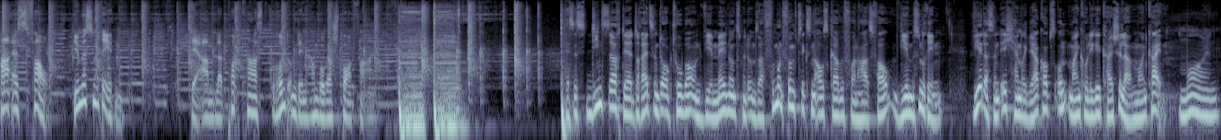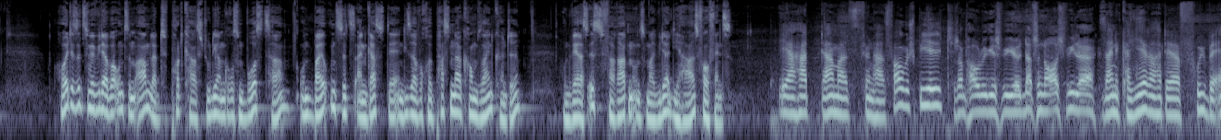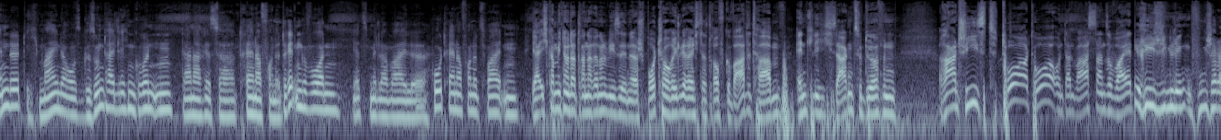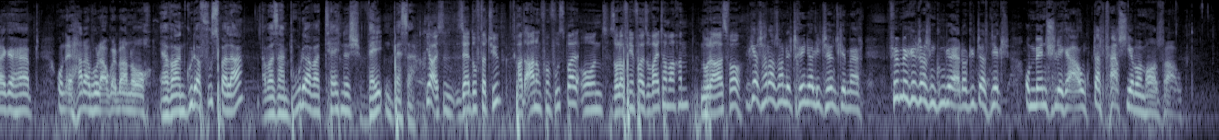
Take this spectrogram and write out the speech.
HSV. Wir müssen reden. Der Abendblatt-Podcast rund um den Hamburger Sportverein. Es ist Dienstag, der 13. Oktober und wir melden uns mit unserer 55. Ausgabe von HSV. Wir müssen reden. Wir, das sind ich, Henrik Jakobs und mein Kollege Kai Schiller. Moin Kai. Moin. Heute sitzen wir wieder bei uns im Abendblatt Podcast Studio am großen Burstzar und bei uns sitzt ein Gast, der in dieser Woche passender kaum sein könnte. Und wer das ist, verraten uns mal wieder die HSV-Fans. Er hat damals für den HSV gespielt. St. Pauli gespielt, Nationalspieler. Seine Karriere hat er früh beendet. Ich meine aus gesundheitlichen Gründen. Danach ist er Trainer von der dritten geworden. Jetzt mittlerweile Co-Trainer von der zweiten. Ja, ich kann mich noch daran erinnern, wie sie in der Sportschau regelrecht darauf gewartet haben, endlich sagen zu dürfen, Rahn schießt, Tor, Tor und dann war es dann soweit. Riesigen linken Fuß hat er gehabt und er hat er wohl auch immer noch. Er war ein guter Fußballer, aber sein Bruder war technisch Welten besser. Ja, ist ein sehr dufter Typ, hat Ahnung vom Fußball und soll auf jeden Fall so weitermachen. Nur der HSV. Jetzt hat er seine Trainerlizenz gemacht. Für mich ist das ein guter, da gibt es nichts um menschliche auch. Das passt hier beim HSV.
